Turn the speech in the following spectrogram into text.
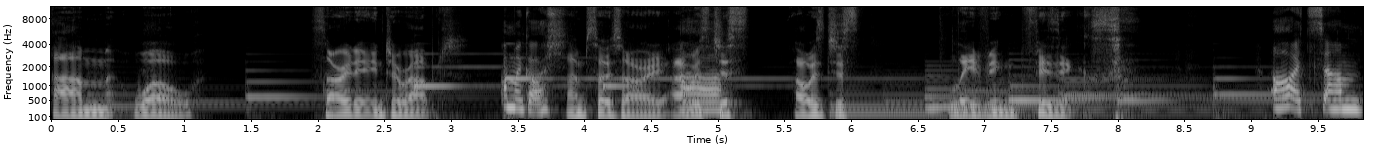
Um, whoa. Sorry to interrupt. Oh my gosh. I'm so sorry. I was Uh. just I was just leaving physics. Oh, it's, um.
